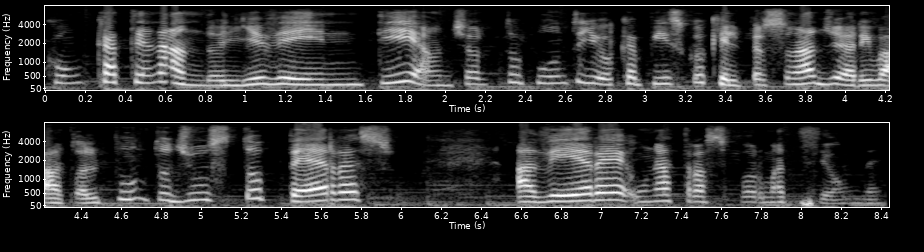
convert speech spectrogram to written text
concatenando gli eventi, a un certo punto io capisco che il personaggio è arrivato al punto giusto per avere una trasformazione.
